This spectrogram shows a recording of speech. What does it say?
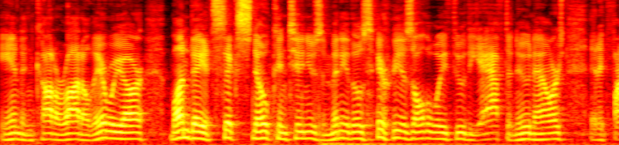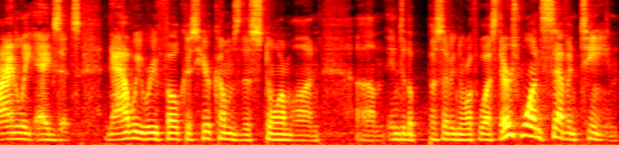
and in Colorado. There we are. Monday at 6, snow continues in many of those areas all the way through the afternoon hours, and it finally exits. Now we refocus. Here comes the storm on um, into the Pacific Northwest. There's 117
